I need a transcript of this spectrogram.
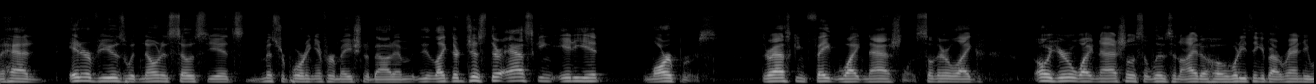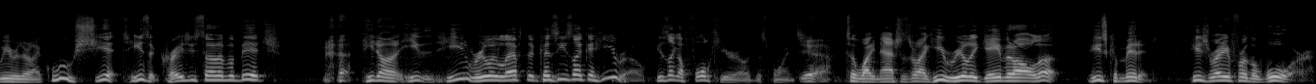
it had interviews with known associates, misreporting information about him. Like they're just they're asking idiot larpers. They're asking fake white nationalists. So they're like, "Oh, you're a white nationalist that lives in Idaho. What do you think about Randy Weaver?" They're like, "Ooh, shit, he's a crazy son of a bitch." he don't he he really left it because he's like a hero. He's like a folk hero at this point Yeah. to white nationalists. They're like, he really gave it all up. He's committed. He's ready for the war.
